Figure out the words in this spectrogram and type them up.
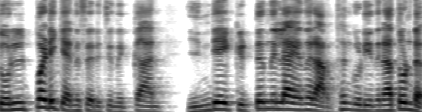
ചൊൽപ്പടിക്കനുസരിച്ച് നിൽക്കാൻ ഇന്ത്യയെ കിട്ടുന്നില്ല എന്നൊരു അർത്ഥം കൂടി ഇതിനകത്തുണ്ട്.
